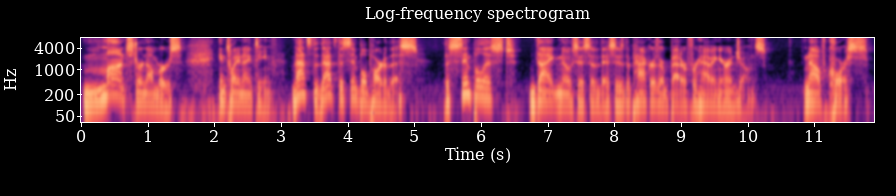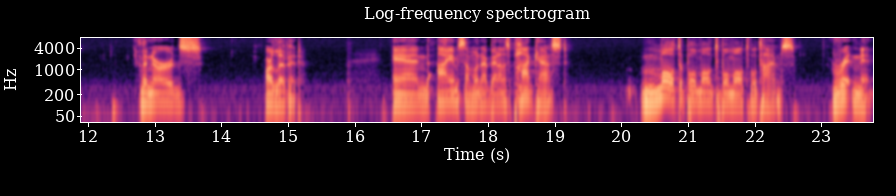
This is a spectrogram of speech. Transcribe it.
monster numbers in 2019. That's the, that's the simple part of this. The simplest diagnosis of this is the Packers are better for having Aaron Jones. Now, of course, the nerds are livid. And I am someone, I've been on this podcast multiple, multiple, multiple times, written it,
